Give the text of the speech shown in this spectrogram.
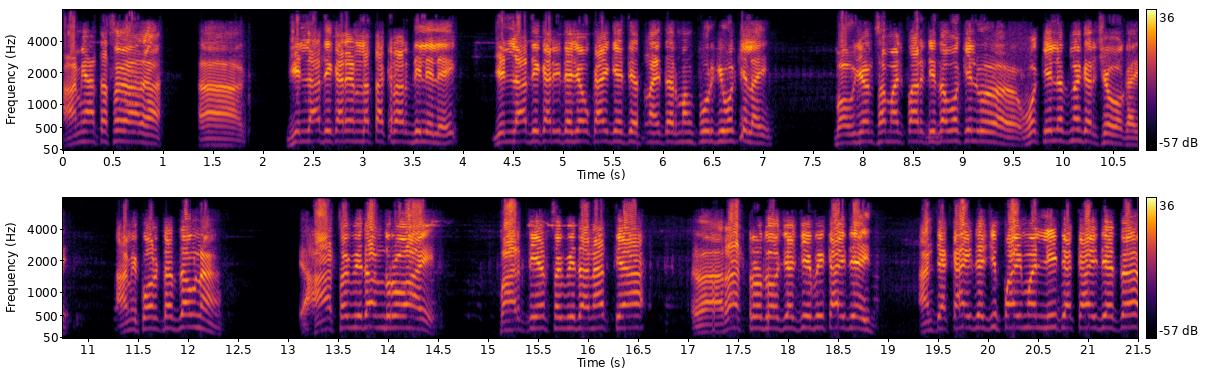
आम्ही आता सगळं जिल्हाधिकाऱ्यांना तक्रार दिलेली आहे. जिल्हाधिकारी त्याच्यावर काय घेत नाही तर मग पूर्गी वकील आहे. बहुजन समाज पार्टीचा वकील वकीलच नगरसेवक आहे. आम्ही कोर्टात जाऊ ना. हा संविधान द्रोह आहे. भारतीय संविधानात त्या राष्ट्रध्वजाचे बी कायदे आहेत. आणि त्या कायद्याची पायमल्ली त्या कायद्याचं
